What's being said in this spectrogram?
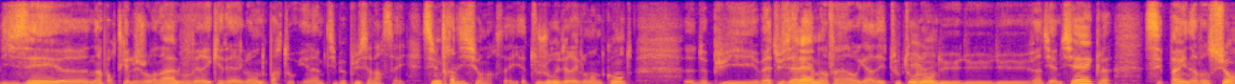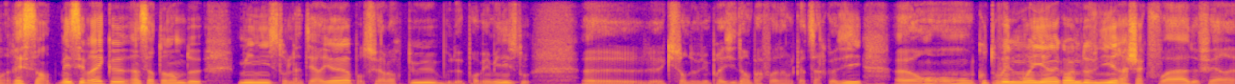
lisez euh, n'importe quel journal, vous verrez qu'il y a des règlements de partout. Il y en a un petit peu plus à Marseille. C'est une tradition à Marseille, il y a toujours eu des règlements de compte depuis Mathusalem, enfin regardez tout au long du XXe siècle, c'est pas une invention récente. Mais c'est vrai qu'un certain nombre de ministres de l'Intérieur, pour se faire leur pub, ou de premiers ministres, euh, qui sont devenus présidents parfois dans le cas de Sarkozy, euh, ont, trouvé le moyen quand même de venir à chaque fois, de faire euh,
